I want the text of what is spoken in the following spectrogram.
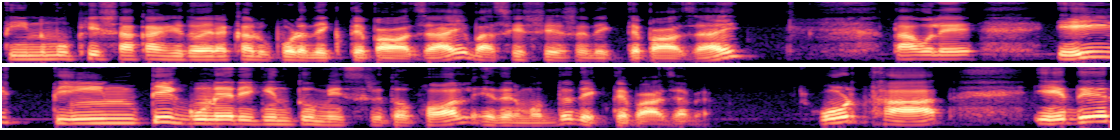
তিনমুখী শাখা হৃদয় রেখার উপরে দেখতে পাওয়া যায় বা শেষে এসে দেখতে পাওয়া যায়, তাহলে এই তিনটি গুণেরই কিন্তু মিশ্রিত ফল এদের মধ্যে দেখতে পাওয়া যাবে। অর্থাৎ এদের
